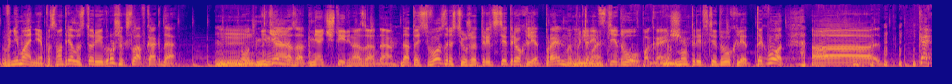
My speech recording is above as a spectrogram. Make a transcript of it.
внимание, посмотрел историю игрушек. Слав, когда? Ну, вот неделю дня, назад. Дня 4 назад, да. Да, то есть в возрасте уже 33 лет, правильно мы понимаем? 32 пока еще. Ну, 32 лет. Так вот, а, как,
